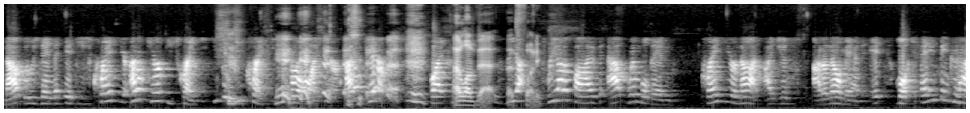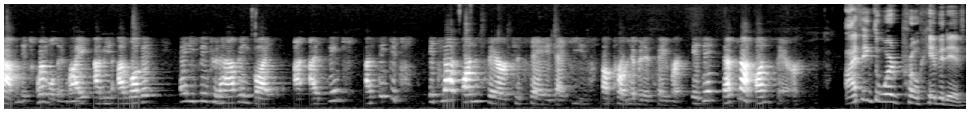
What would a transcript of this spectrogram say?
not losing. If he's cranky, I don't care if he's cranky. He can be cranky for all I care. I don't care. But I love that. three That's out, funny. Three out of five at Wimbledon, cranky or not, I just, I don't know, man. It look, anything could happen. It's Wimbledon, right? I mean, I love it. Anything could happen, but I, I think, I think it's, it's not unfair to say that he's a prohibitive favorite, is it? That's not unfair. I think the word prohibitive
